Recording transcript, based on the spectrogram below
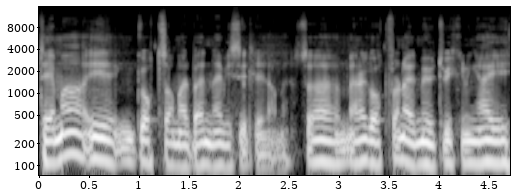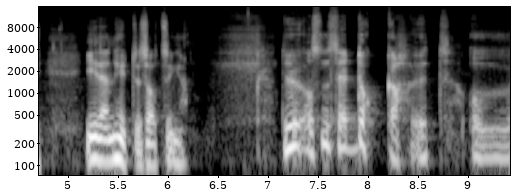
tema, i godt samarbeid med Visit Lillehammer. Så vi er godt fornøyd med utviklinga i i den hyttesatsinga. Du, åssen ser Dokka ut om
